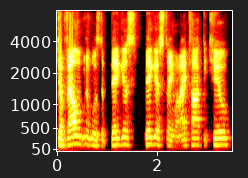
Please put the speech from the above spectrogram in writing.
Development was the biggest biggest thing when I talked to Q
